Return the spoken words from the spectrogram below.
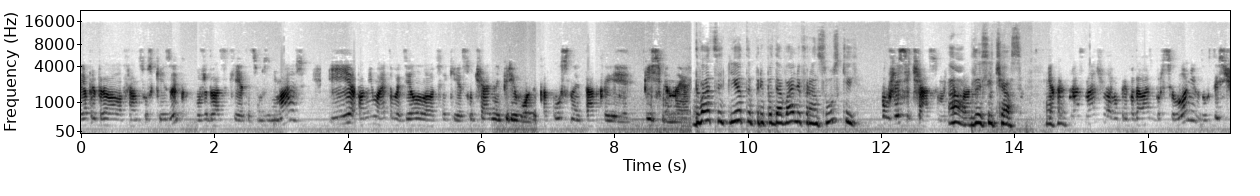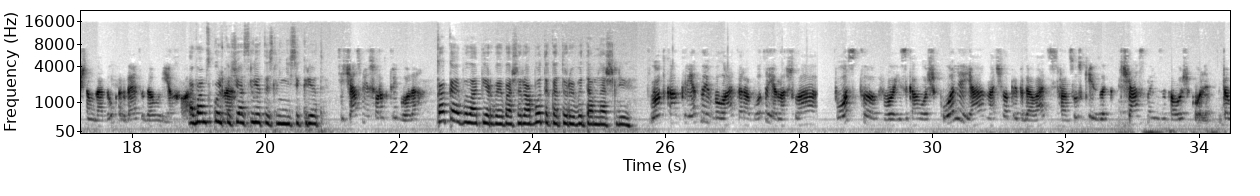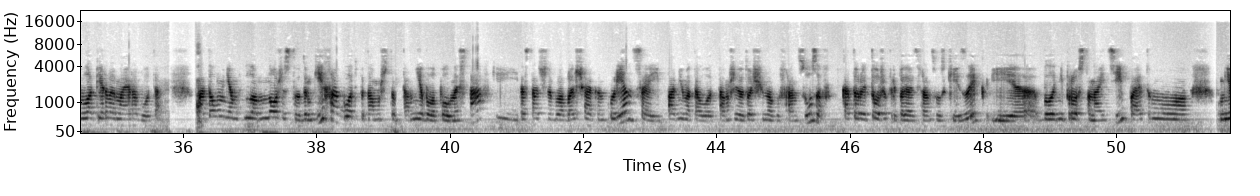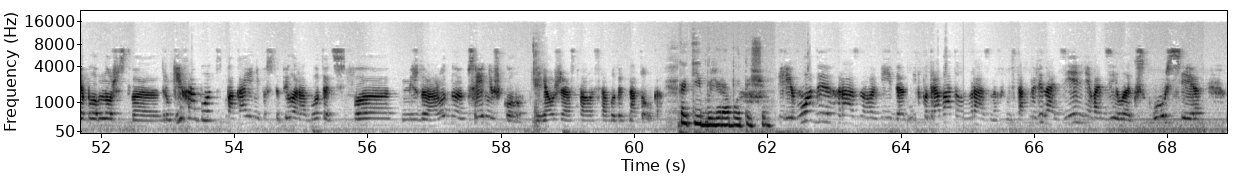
Я преподавала французский язык, уже 20 лет этим занимаюсь. И помимо этого делала всякие случайные переводы, как устные, так и письменные. 20 лет преподавали французский? Уже сейчас у меня. А, уже сейчас. Я как раз начала его преподавать в Барселоне в 2000 году, когда я туда уехала. А вам сколько да. сейчас лет, если не секрет? Сейчас мне 43 года. Какая была первая ваша работа, которую вы там нашли? Вот конкретная была эта работа. Я нашла пост в языковой школе. Я начала преподавать французский язык в частной языковой школе. Это была первая моя работа. Потом у меня было множество других работ, потому что там не было полной ставки, и достаточно была большая конкуренция, и помимо того, там живет очень много французов, которые тоже преподают французский язык, и было непросто найти, поэтому у меня было множество других работ, пока я не поступила работать в международную среднюю школу, и я уже осталась работать надолго. Какие были работы еще? Переводы разного вида, подрабатывала в разных местах, винодельне, водила экскурсии.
